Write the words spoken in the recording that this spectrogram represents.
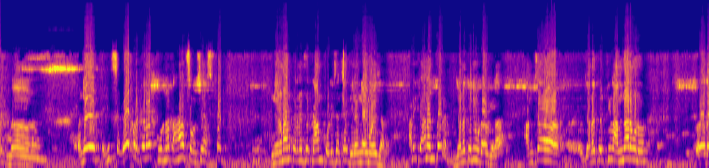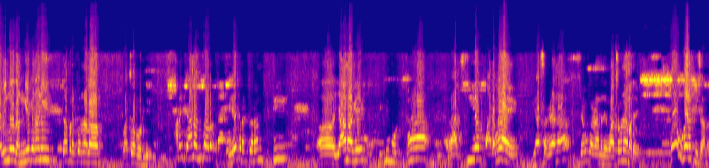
अं, म्हणजे हे सगळ्या प्रकारात पूर्णतः संशयास्पद निर्माण करण्याचं काम पोलिसांच्या दिरंगाईमुळे झालं. आणि त्यानंतर जनतेने उठाव केला. आमचा जनतेतील आमदार म्हणून रवींद्र धनगेकरांनी त्या प्रकरणाला वाचा फोडली. आणि त्यानंतर हे प्रकरण किती यामागे किती मोठा राजकीय पाठबळ आहे या सगळ्यांना सेव करण्यामध्ये वाचवण्यामध्ये. तो उघडकीस आला.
